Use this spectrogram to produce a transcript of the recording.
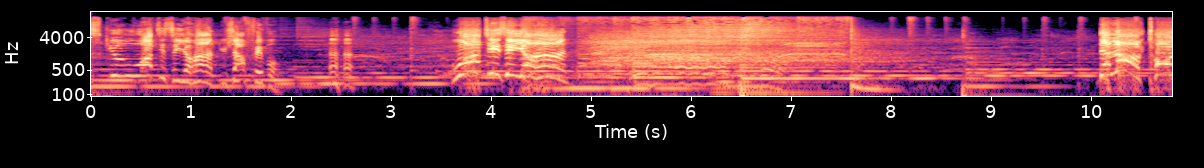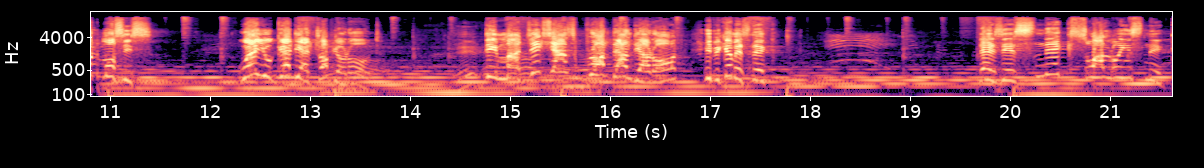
Ask you what is in your hand, you shall favor. what is in your hand? The Lord told Moses, when you get there, drop your rod. The magicians brought down their rod, it became a snake. There is a snake swallowing snake.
